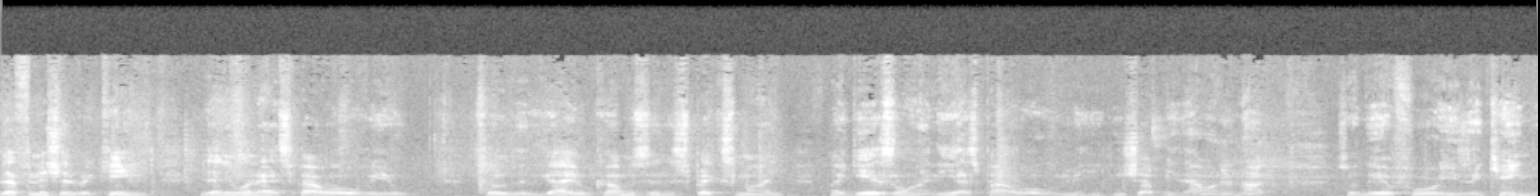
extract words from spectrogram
definition of a king is anyone has power over you. So the guy who comes and inspects my, my gears line, he has power over me. He can shut me down or not. So therefore, he's a king.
